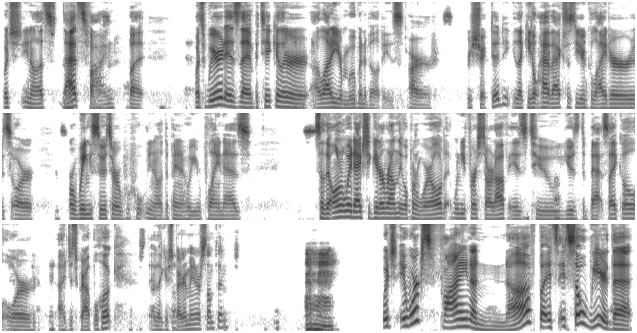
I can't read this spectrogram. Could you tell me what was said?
which you know that's that's fine. But what's weird is that in particular, a lot of your movement abilities are restricted. Like you don't have access to your gliders or or wingsuits or you know depending on who you're playing as. So the only way to actually get around the open world when you first start off is to use the bat cycle or uh, just grapple hook, like your Spider-Man or something. hmm Which it works fine enough, but it's it's so weird that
